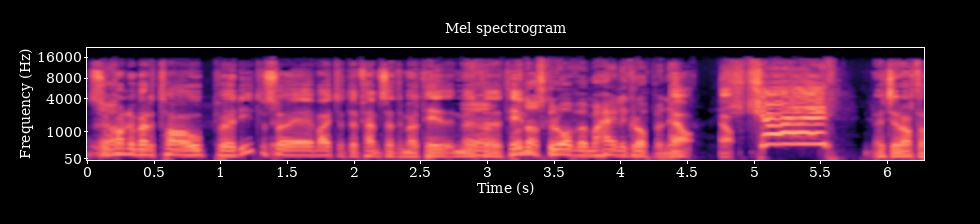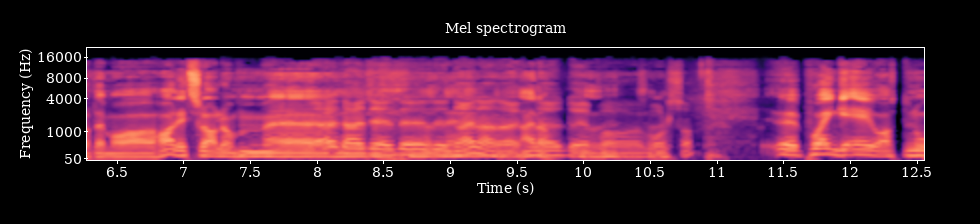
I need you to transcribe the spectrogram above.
så kan du bare ta opp eh, dit, og så jeg vet du at det er fem centimeter. Ja, til. Og da skal du over med hele kroppen. Ja, ja. Kjør! Det er ikke rart at jeg må ha litt slalåm. Nei, nei, det, det, det, nei, nei, nei, nei, det, det var voldsomt. Eh, Poenget er jo at nå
